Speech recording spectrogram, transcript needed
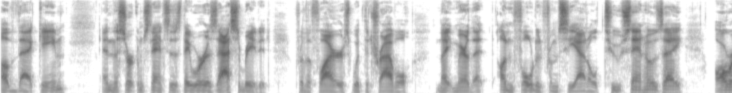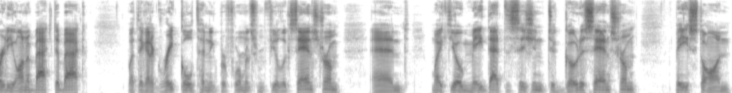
of that game. And the circumstances, they were exacerbated for the Flyers with the travel nightmare that unfolded from Seattle to San Jose, already on a back to back. But they got a great goaltending performance from Felix Sandstrom. And Mike Yeo made that decision to go to Sandstrom based on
